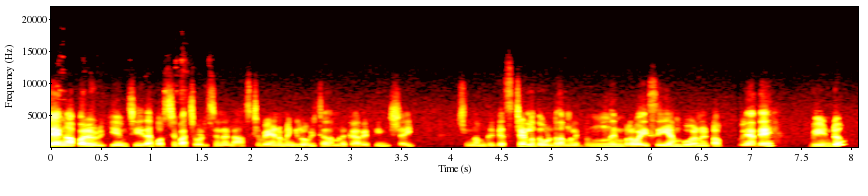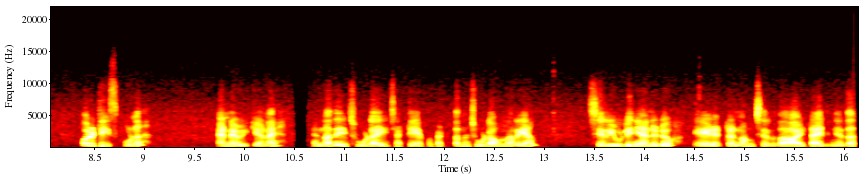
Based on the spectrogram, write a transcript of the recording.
തേങ്ങാപ്പാൽ ഒഴിക്കുകയും ചെയ്ത കുറച്ച് പച്ചവെളിച്ചെണ്ണ ലാസ്റ്റ് വേണമെങ്കിൽ ഒഴിച്ചാൽ നമ്മുടെ കറി ഫിനിഷായി പക്ഷെ നമുക്ക് ഗസ്റ്റ് ഉള്ളത് കൊണ്ട് നമ്മൾ ഇതൊന്ന് ഇമ്പ്രവൈസ് ചെയ്യാൻ പോവാണ് കേട്ടോ പിന്നെ അതേ വീണ്ടും ഒരു ടീസ്പൂണ് എണ്ണ ഒഴിക്കുകയാണേ. എണ്ണ അതേ ചൂടായി. ചട്ടിയായപ്പോൾ പെട്ടെന്ന് ചൂടാവും എന്നറിയാം ചെറിയ ഉള്ളി ഞാനൊരു ഏഴെട്ടെണ്ണം ചെറുതായിട്ട് അരിഞ്ഞത്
